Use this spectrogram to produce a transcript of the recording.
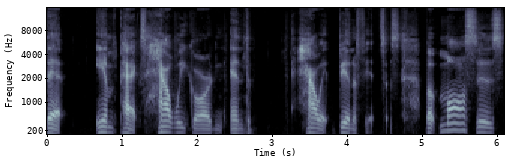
that impacts how we garden and the, how it benefits us. But mosses,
